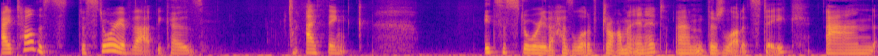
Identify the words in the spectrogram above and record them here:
I tell this, the story of that because I think it's a story that has a lot of drama in it and there's a lot at stake. And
